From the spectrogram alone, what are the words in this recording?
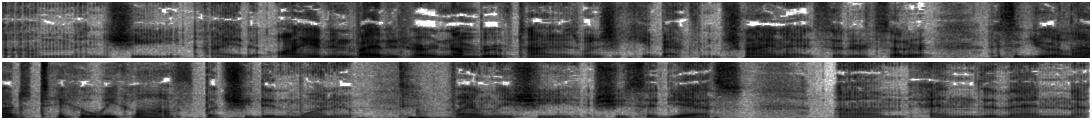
Um, and she, I had, I had invited her a number of times when she came back from China, et cetera, et cetera. I said, "You're allowed to take a week off," but she didn't want to. Finally, she she said yes, um, and then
